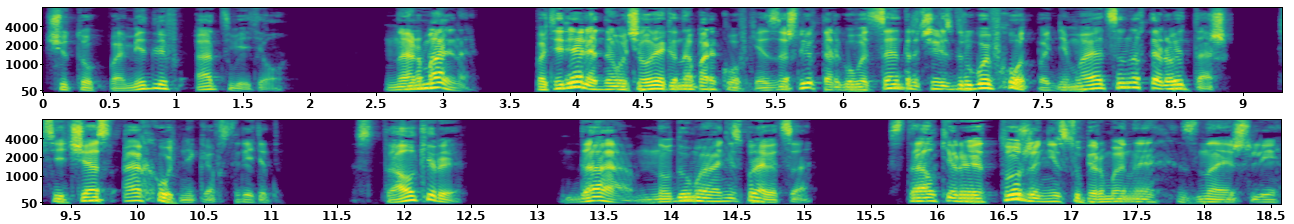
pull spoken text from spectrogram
чуток помедлив, ответил. Нормально. Потеряли одного человека на парковке, зашли в торговый центр через другой вход, поднимаются на второй этаж. Сейчас охотников встретят. Сталкеры? Да, но думаю, они справятся. Сталкеры тоже не супермены, знаешь ли.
